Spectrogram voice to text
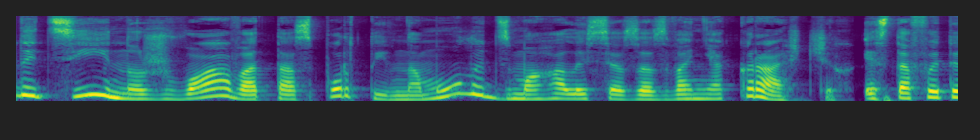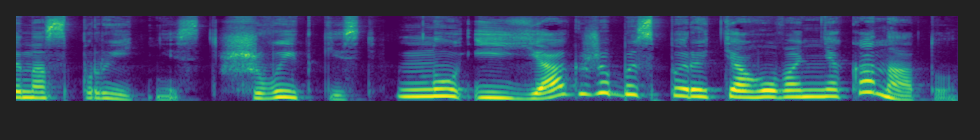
Традиційно жвава та спортивна молодь змагалися за звання кращих, естафети на спритність, швидкість. Ну і як же без перетягування канату?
